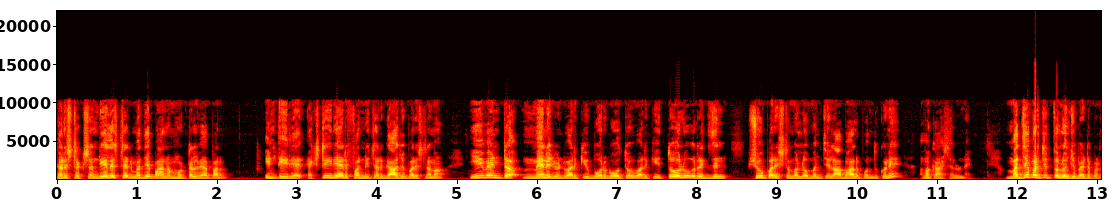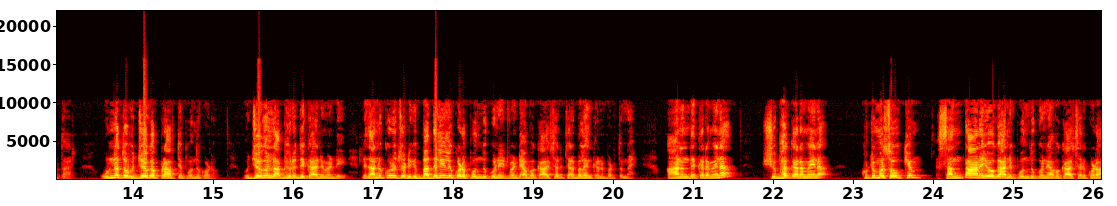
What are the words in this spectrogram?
కన్స్ట్రక్షన్ రియల్ ఎస్టేట్ మద్యపానం హోటల్ వ్యాపారం ఇంటీరియర్ ఎక్స్టీరియర్ ఫర్నిచర్ గాజు పరిశ్రమ ఈవెంట్ మేనేజ్మెంట్ వారికి బోర్బోతో వారికి తోలు రెగ్జిన్ షూ పరిశ్రమల్లో మంచి లాభాలు పొందుకునే అవకాశాలు ఉన్నాయి మధ్యవర్తిత్వం నుంచి బయటపడతారు. ఉన్నత ఉద్యోగ ప్రాప్తి పొందుకోవడం. ఉద్యోగంలో అభివృద్ధి కానివ్వండి లేదా అనుకున్న చోటికి బదిలీలు కూడా పొందుకునేటువంటి అవకాశాలు చాలా బలంగా కనపడుతున్నాయి ఆనందకరమైన శుభకరమైన కుటుంబ సౌఖ్యం సంతాన యోగాన్ని పొందుకునే అవకాశాలు కూడా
